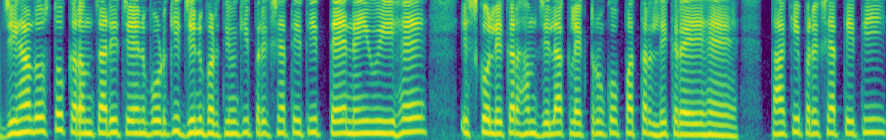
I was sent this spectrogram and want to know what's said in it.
जी हाँ दोस्तों, कर्मचारी चयन बोर्ड की जिन भर्तियों की परीक्षा तिथि तय नहीं हुई है, इसको लेकर हम जिला कलेक्टरों को पत्र लिख रहे हैं, ताकि परीक्षा तिथि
